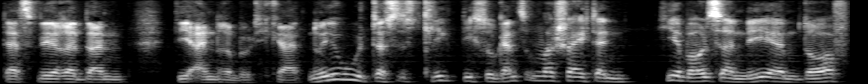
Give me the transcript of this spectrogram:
Das wäre dann die andere Möglichkeit. Nur gut, das ist, klingt nicht so ganz unwahrscheinlich, denn hier bei uns in der Nähe im Dorf,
